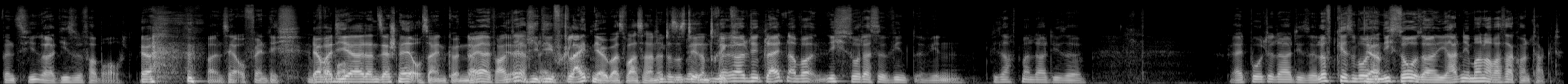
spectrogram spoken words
Benzin oder Diesel verbraucht. ja. War sehr aufwendig. ja, weil die ja dann sehr schnell auch sein können. Ne? Ja, ja, waren sehr die, die gleiten ja übers Wasser, ne? Das ist deren Trick. Ja, die gleiten aber nicht so, dass sie wie, ein- wie ein, wie sagt man da, diese Gleitboote da, diese Luftkissenboote, Ja. nicht so, sondern die hatten immer noch Wasserkontakt.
